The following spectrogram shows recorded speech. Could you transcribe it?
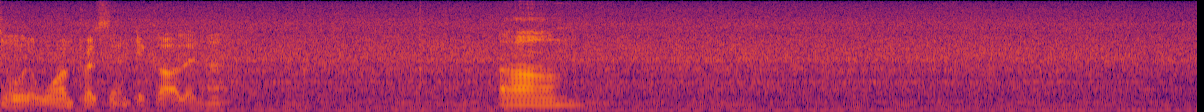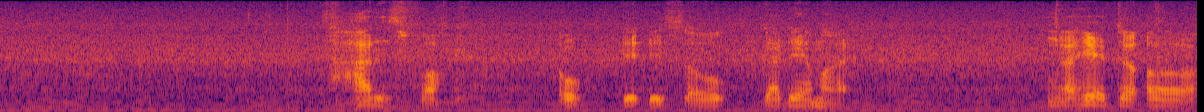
or the one percent they call it, huh? Um. Hot as fuck. Oh, it is so goddamn hot. I had to, uh,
